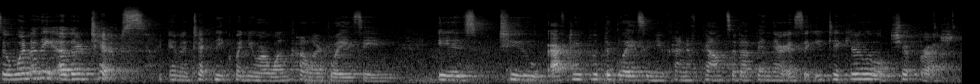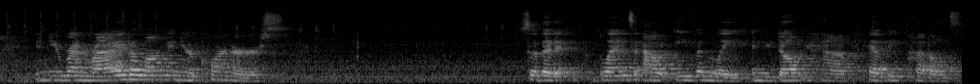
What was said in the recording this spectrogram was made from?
So one of the other tips in a technique when you are one color glazing is to, after you put the glaze in, you kind of pounce it up in there, is that you take your little chip brush and you run right along in your corners so that it blends out evenly and you don't have heavy puddles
